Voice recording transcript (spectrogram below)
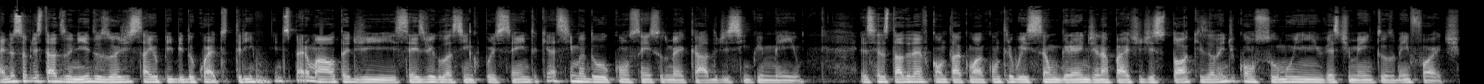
Ainda sobre Estados Unidos, hoje saiu o PIB do quarto TRI. A gente espera uma alta de 6,5%, que é acima do consenso do mercado de 5,5%. Esse resultado deve contar com uma contribuição grande na parte de estoques, além de consumo e investimentos bem forte.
